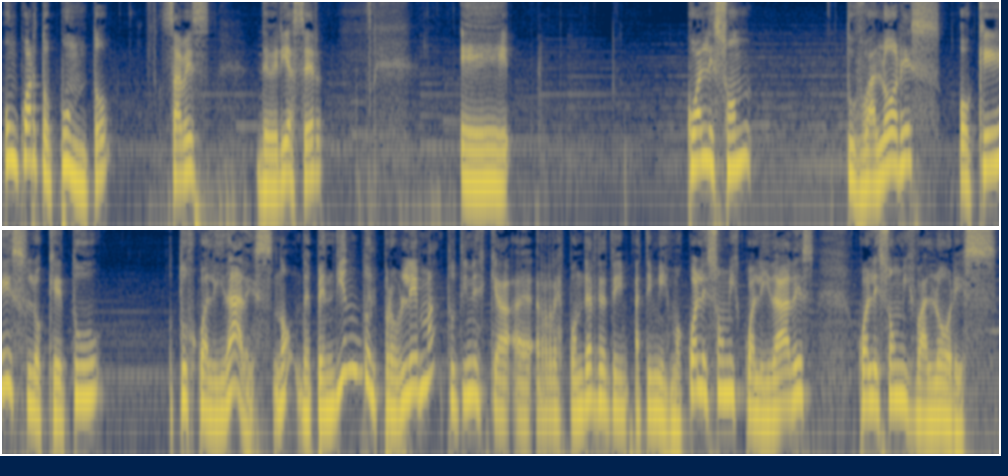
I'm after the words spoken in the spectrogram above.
un cuarto punto, ¿sabes? Debería ser eh, cuáles son tus valores o qué es lo que tú tus cualidades, ¿no? Dependiendo del problema, tú tienes que eh, responderte a ti, a ti mismo. ¿Cuáles son mis cualidades? ¿Cuáles son mis valores?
